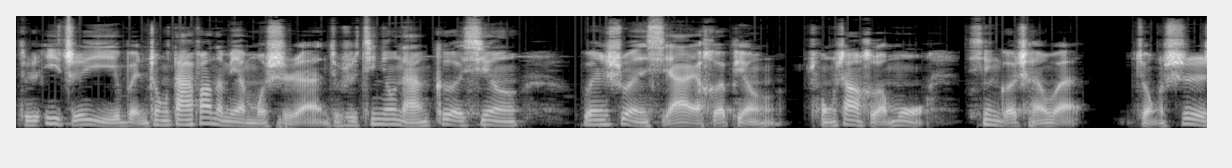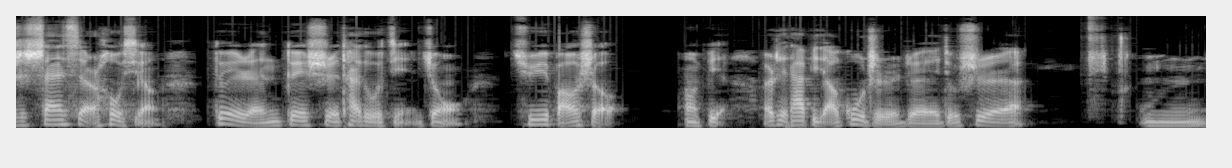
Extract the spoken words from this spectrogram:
就是一直以稳重大方的面目示人，就是金牛男个性温顺，喜爱和平，崇尚和睦，性格沉稳，总是三思而后行，对人对事态度谨重，趋于保守。嗯，比而且他比较固执，对，就是嗯，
